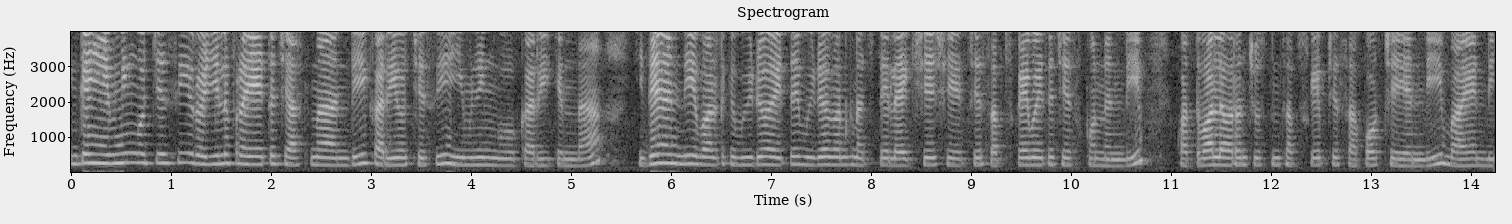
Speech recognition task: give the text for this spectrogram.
ఇంకా ఈవినింగ్ వచ్చేసి రొయ్యల ఫ్రై అయితే చేస్తున్నా అండి. కర్రీ వచ్చేసి ఈవినింగ్ కర్రీ కింద. ఇదే అండి వాళ్ళకి వీడియో అయితే. వీడియో కనుక నచ్చితే లైక్ చేసి షేర్ చేసి సబ్స్క్రైబ్ అయితే చేసుకోనండి. కొత్త వాళ్ళు ఎవరైనా చూస్తున్న సబ్స్క్రైబ్ చేసి సపోర్ట్ చేయండి. బాయ్ అండి.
